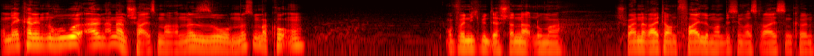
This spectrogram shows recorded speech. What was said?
Und er kann in Ruhe allen anderen Scheiß machen, ne? So, müssen wir mal gucken, ob wir nicht mit der Standardnummer Schweinereiter und Pfeile mal ein bisschen was reißen können.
